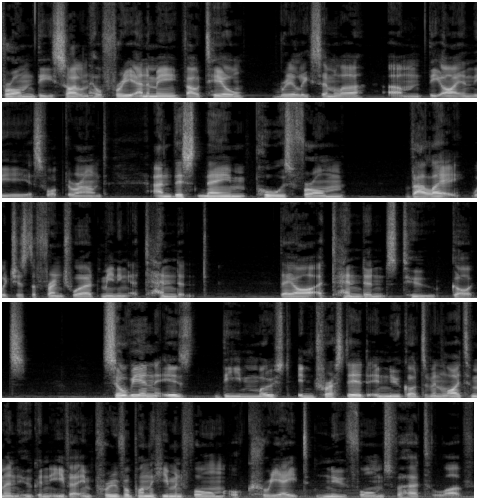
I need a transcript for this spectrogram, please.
from the Silent Hill 3 enemy, Valtiel, really similar, um, the I and the E are swapped around. And this name pulls from valet, which is the French word meaning attendant. They are attendants to gods. Sylvian is the most interested in new gods of enlightenment who can either improve upon the human form or create new forms for her to love.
